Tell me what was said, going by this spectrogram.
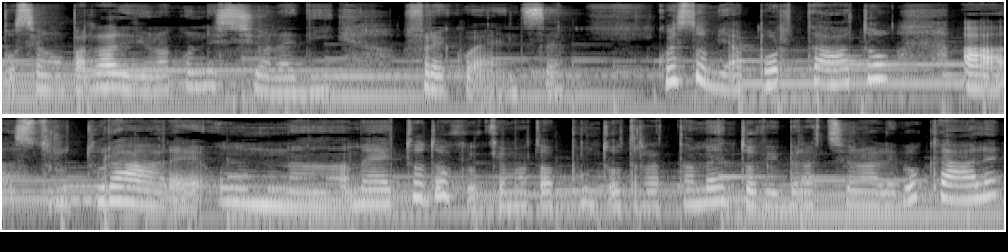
possiamo parlare di una connessione di frequenze. Questo mi ha portato a strutturare un metodo che ho chiamato appunto trattamento vibrazionale vocale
